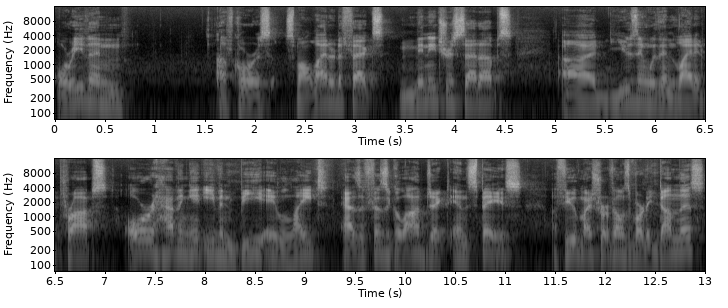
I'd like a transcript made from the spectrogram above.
or even of course, small lighted effects, miniature setups, uh, using within lighted props, or having it even be a light as a physical object in space. A few of my short films have already done this,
